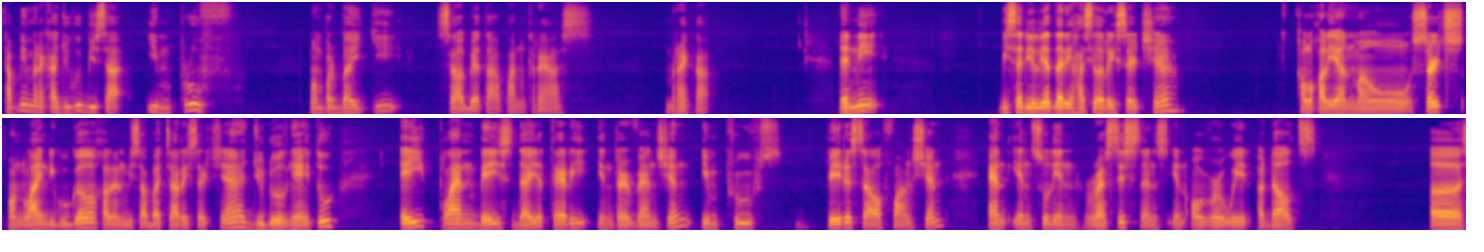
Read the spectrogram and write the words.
tapi mereka juga bisa improve, memperbaiki sel beta pankreas mereka. Dan ini bisa dilihat dari hasil researchnya. Kalau kalian mau search online di Google, kalian bisa baca researchnya. Judulnya itu A Plant-Based Dietary Intervention Improves Beta Cell Function and Insulin Resistance in Overweight Adults. A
